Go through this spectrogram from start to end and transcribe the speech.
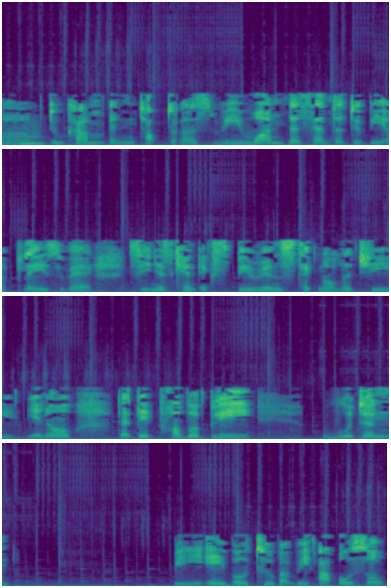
um, Mhm. do come and talk to us. We want the center to be a place where seniors can experience technology, you know, that they probably wouldn't be able to, but we are also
